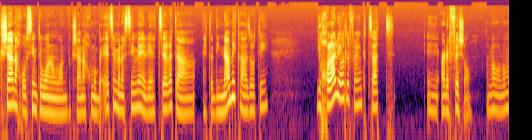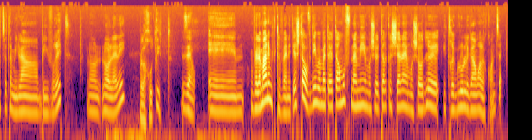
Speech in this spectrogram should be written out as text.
כשאנחנו עושים את ה-one-on-one, וכשאנחנו בעצם מנסים אה, לייצר את, ה, את הדינמיקה הזאת, יכולה להיות לפעמים קצת uh, artificial. אני לא, לא מוצאת את המילה בעברית, לא, לא עולה לי. מלאכותית. זהו. Uh, ולמה אני מתכוונת? יש את העובדים באמת היותר מופנמים, או שיותר קשה להם, או שעוד לא התרגלו לגמרי לקונספט.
